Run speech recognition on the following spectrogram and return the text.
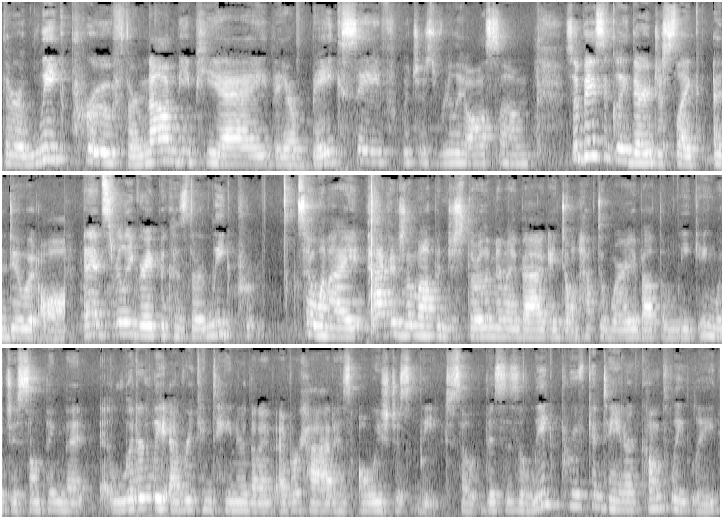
They're leak proof, they're non-BPA, they are bake safe, which is really awesome. So basically they're just like a do it all. And it's really great because they're leak proof. So when I package them up and just throw them in my bag, I don't have to worry about them leaking, which is something that literally every container that I've ever had has always just leaked. So this is a leak-proof container completely.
